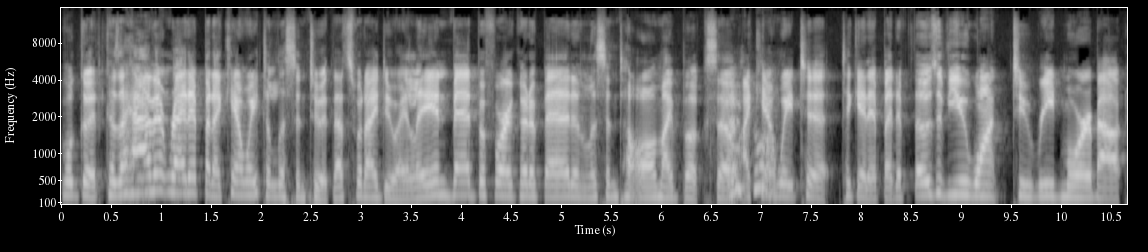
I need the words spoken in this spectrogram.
Well, good, because I haven't read it, but I can't wait to listen to it. That's what I do. I lay in bed before I go to bed and listen to all my books. So oh, I can't wait to to get it. But if those of you want to read more about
